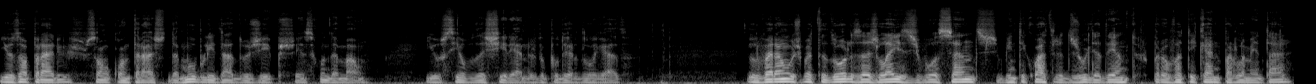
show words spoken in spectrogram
e os operários são o contraste da mobilidade dos jipes em segunda mão e o silbo das sirenes do poder delegado. Levarão os batedores as leis esvoaçantes, 24 de julho adentro, para o Vaticano parlamentar?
